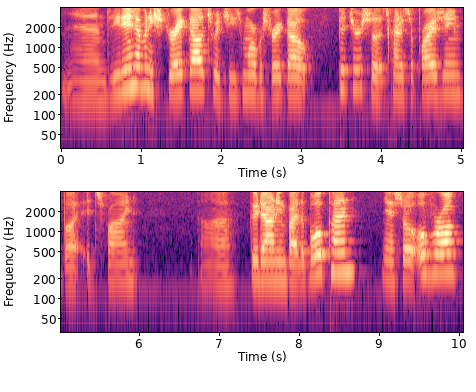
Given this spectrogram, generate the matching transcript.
and he didn't have any strikeouts, which he's more of a strikeout pitcher, so it's kind of surprising, but it's fine. Uh, good outing by the bullpen. Yeah, so overall,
